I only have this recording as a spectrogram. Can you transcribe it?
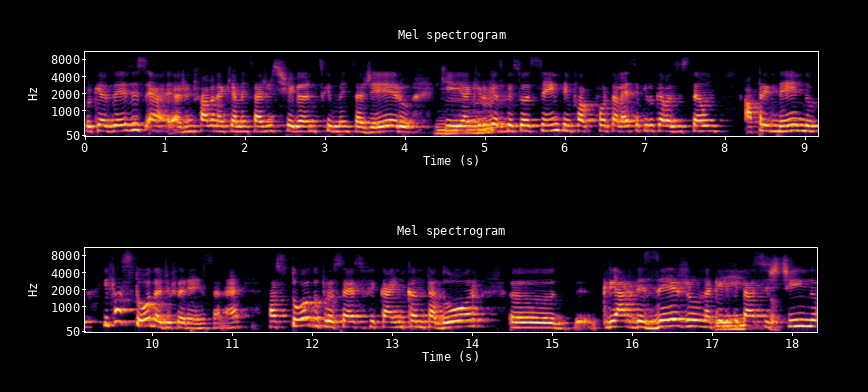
Porque às vezes a, a gente fala né, que a mensagem chega antes que o mensageiro, que Uhum. aquilo que as pessoas sentem fortalece aquilo que elas estão aprendendo e faz toda a diferença, né? Faz todo o processo ficar encantador, ãh, criar desejo naquele que está Isso. assistindo,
